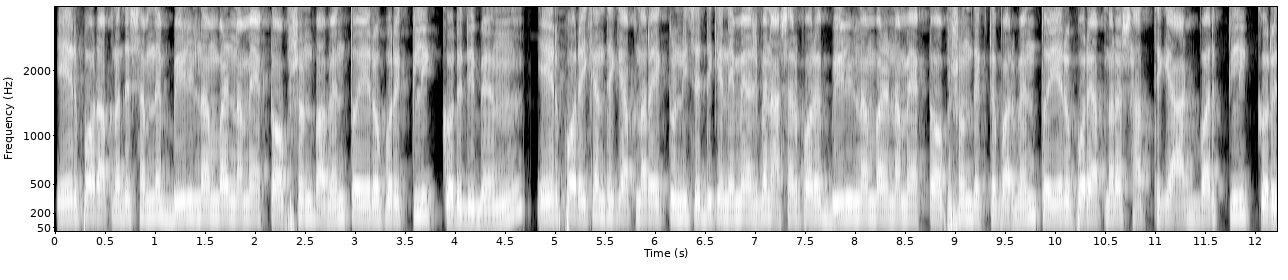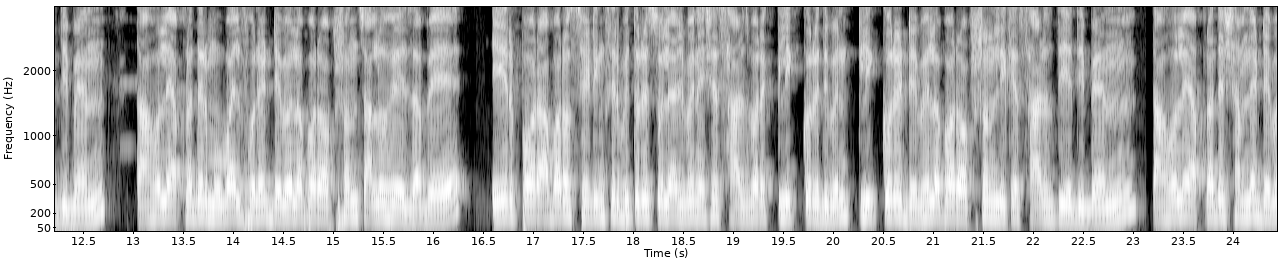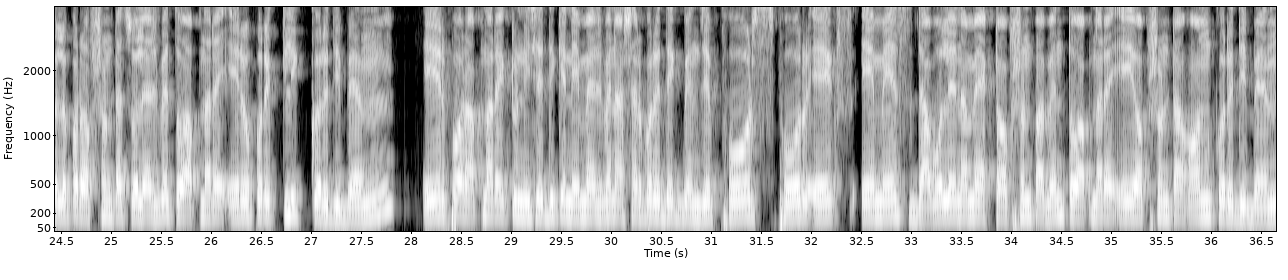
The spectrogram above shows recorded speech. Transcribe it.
এরপর আপনাদের সামনে বিল্ড নাম্বার নামে একটা অপশন পাবেন, তো এর উপরে ক্লিক করে দিবেন। এরপর এখান থেকে আপনারা একটু নিচের দিকে নেমে আসবেন, আসার পরে বিল্ড নাম্বার নামে একটা অপশন দেখতে পারবেন। তো এর উপরে আপনারা সাত থেকে আট বার ক্লিক করে দিবেন, তাহলে আপনাদের মোবাইল ফোনের ডেভেলপার অপশন চালু হয়ে যাবে। এরপর আবারও সেটিংসের ভিতরে চলে আসবেন, এসে সার্চ বারে ক্লিক করে দিবেন। ক্লিক করে ডেভেলপার অপশন লিখে সার্চ দিয়ে দিবেন। তাহলে আপনাদের সামনে ডেভেলপার অপশনটা চলে আসবে, তো আপনারা এর উপরে ক্লিক করে দিবেন। এরপর আপনারা একটু নিচের দিকে নেমে আসবেন, আসার পরে দেখবেন যে force four X M S double A নামে একটা অপশন পাবেন। তো আপনারা এই অপশনটা অন করে দিবেন।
